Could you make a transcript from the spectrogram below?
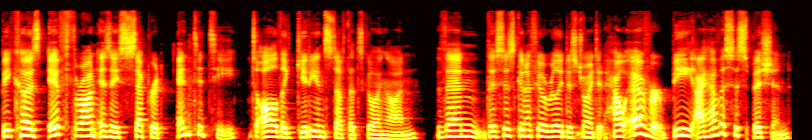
Because if Thrawn is a separate entity to all the Gideon stuff that's going on, then this is going to feel really disjointed. However, B, I have a suspicion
